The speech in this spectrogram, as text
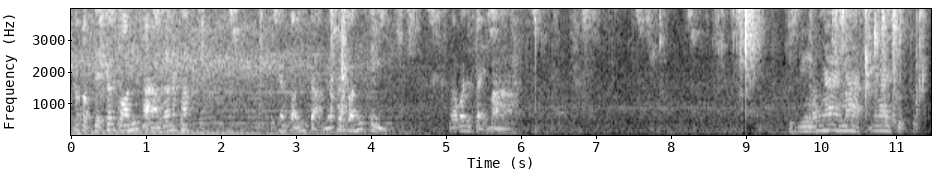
เท่ากับเสร็จขั้นตอนที่ 3 แล้วนะครับ ขั้นตอนที่ 3 แล้วขั้นตอนที่ 4 เราก็จะใส่บาร์จริงๆแล้วง่ายมากง่ายสุดๆ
